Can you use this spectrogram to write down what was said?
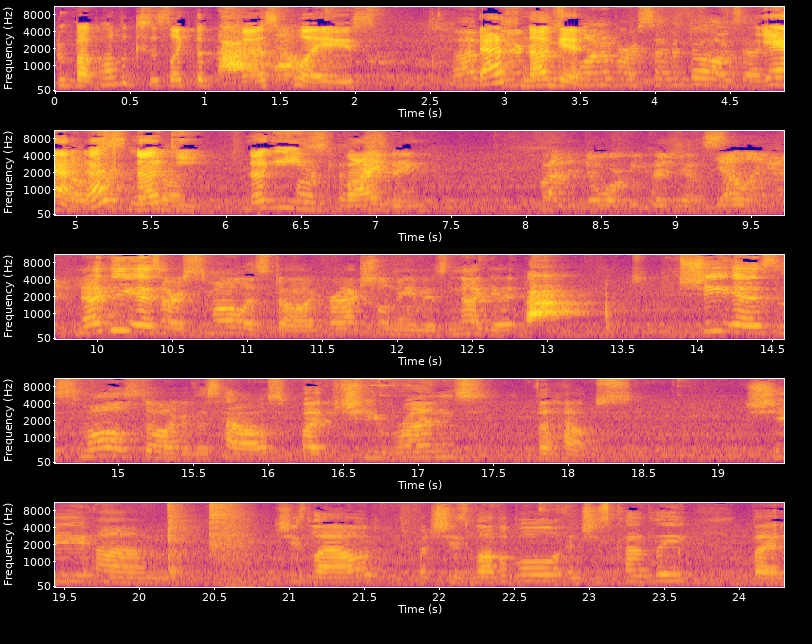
But Publix is like the best place. That's Nugget. One of our seven dogs. acting Yeah, that's Nuggy. Nuggy's Okay. vibing by the door because she's Yes. yelling at me. Nuggy is our smallest dog. Her actual name is Nugget. She is the smallest dog of this house, but she runs the house. She um, she's loud, but she's lovable and she's cuddly. But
